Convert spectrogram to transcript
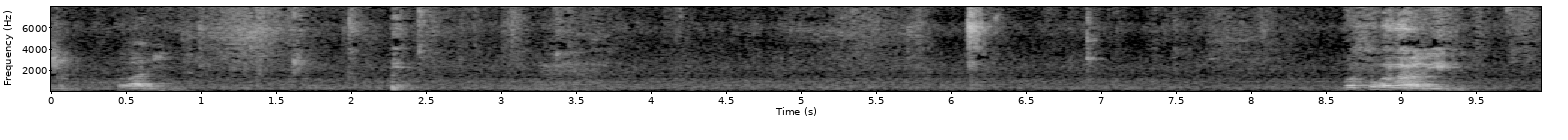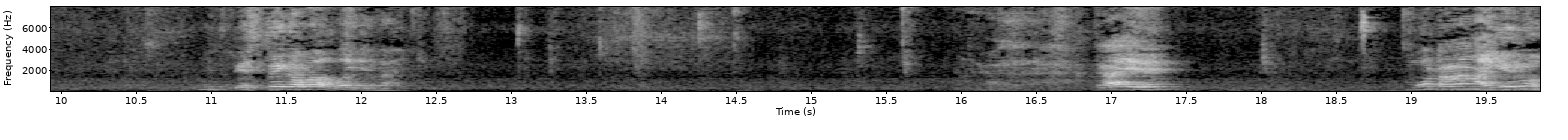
हं, पाणी. बसतो का जरा मी दिसतोय का बा? बहिणीला काय आहे? मोठा राणा गेलो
